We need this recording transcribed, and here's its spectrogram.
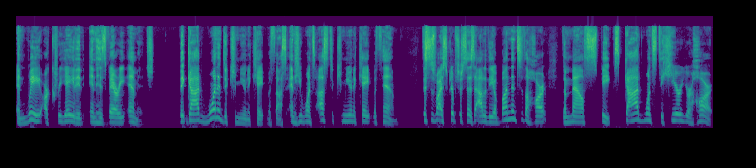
and we are created in His very image. That God wanted to communicate with us, and He wants us to communicate with Him. This is why Scripture says, out of the abundance of the heart, the mouth speaks. God wants to hear your heart.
